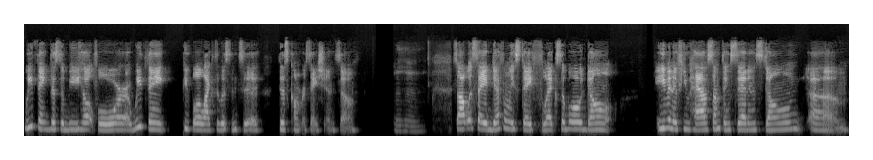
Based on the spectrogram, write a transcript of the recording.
we think this would be helpful or we think people like to listen to this conversation so mhm. so I would say definitely stay flexible. Don't even if you have something set in stone. Um,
